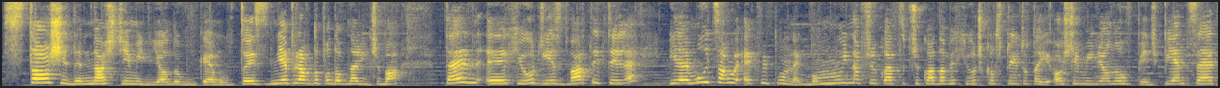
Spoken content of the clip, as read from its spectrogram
117 milionów gemów. To jest nieprawdopodobna liczba. Ten y, Huge jest warty tyle, ile mój cały ekwipunek, bo mój na przykład przykładowy Huge kosztuje tutaj 8 milionów 5500,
